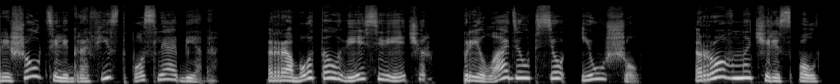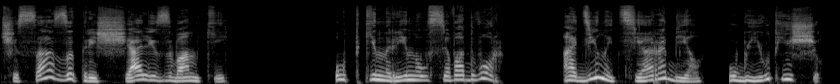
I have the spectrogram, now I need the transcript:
Пришел телеграфист после обеда. Работал весь вечер, приладил все и ушел. Ровно через полчаса затрещали звонки. Уткин ринулся во двор. Один идти оробел, убьют еще.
